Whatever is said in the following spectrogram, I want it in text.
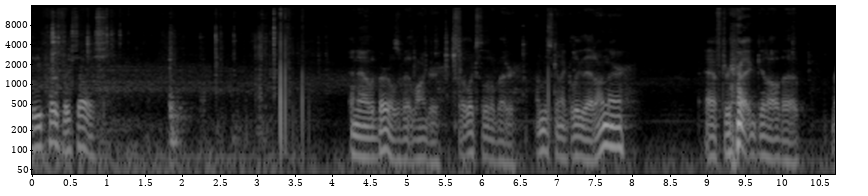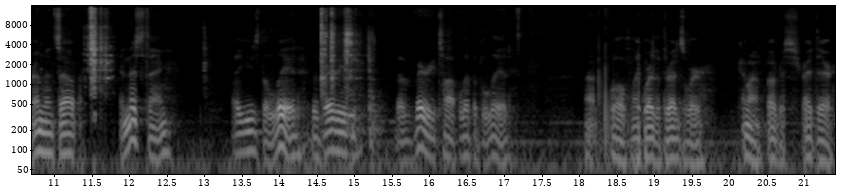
the perfect size. And now the barrel's a bit longer, so it looks a little better. I'm just to glue that on there after I get all the remnants out. And this thing, I use the lid, the very, the very top lip of the lid. Not, well, like where the threads were. Come on, focus, right there.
